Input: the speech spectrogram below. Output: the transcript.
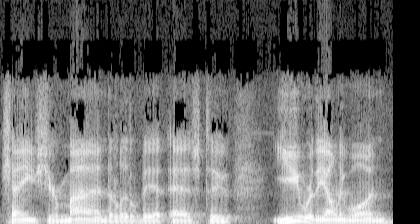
changed your mind a little bit as to you were the only one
